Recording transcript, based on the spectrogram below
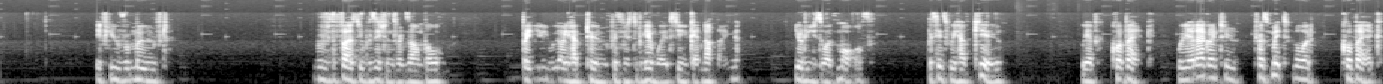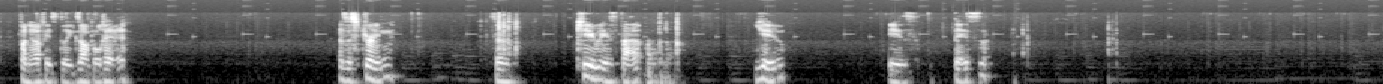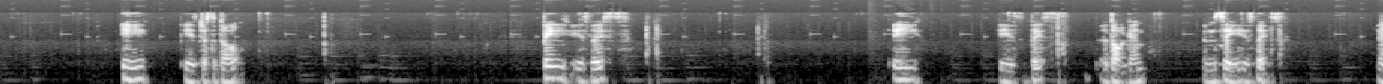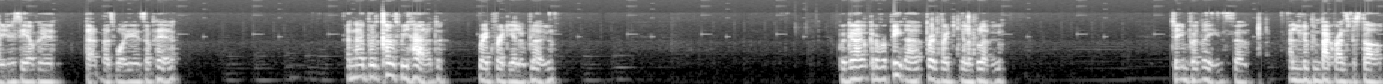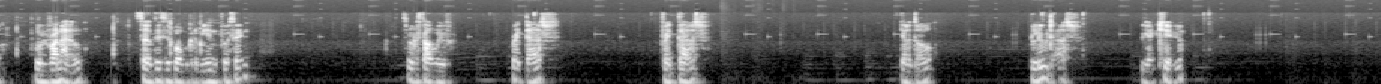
if you removed remove the first two positions, for example, but you only have two positions to begin with, so you get nothing. You would use the word Morse. But since we have Q, we have Quebec. We are now going to transmit the word Quebec, funny enough is the example here, as a string. So Q is that, U is this, E is just a dot, B is this, E is this, a dot again, and C is this. And you can see up here that that's what it is up here. And now the colours we had, red, red, yellow, blue, we're going to repeat that red, red, yellow, blue to input these. So, and looping back around to the start will run out. So this is what we're going to be inputting. So going to start with red dash, red dash, yellow dot, blue dash, we get Q,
